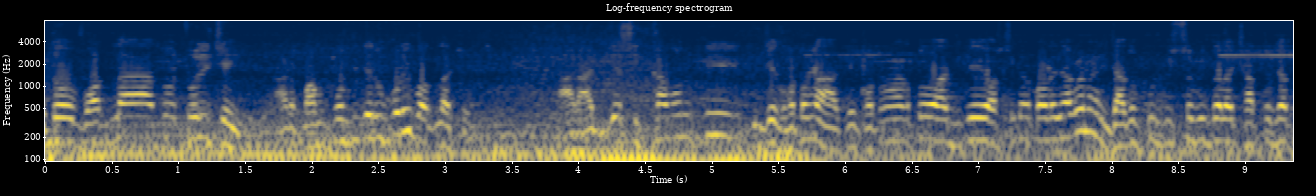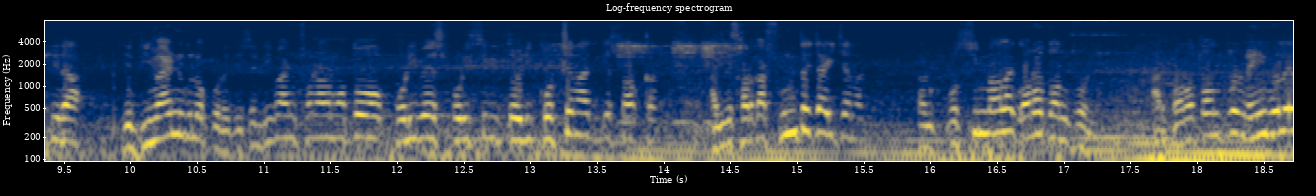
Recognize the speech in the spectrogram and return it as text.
এ তো বদলা তো চলছেই, আর বামপন্থীদের উপরেই বদলা চলছে। আর আজকে শিক্ষামন্ত্রীর যে ঘটনা যে ঘটনার তো আজকে অস্বীকার করা যাবে না, যাদবপুর বিশ্ববিদ্যালয়ের ছাত্রছাত্রীরা যে ডিমান্ডগুলো করেছে সেই ডিমান্ড শোনার মতো পরিবেশ, পরিস্থিতি তৈরি করছে না আজকে সরকার আজকে সরকার শুনতে চাইছে না, কারণ পশ্চিমবাংলায় গণতন্ত্র নেই, আর গণতন্ত্র নেই বলে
